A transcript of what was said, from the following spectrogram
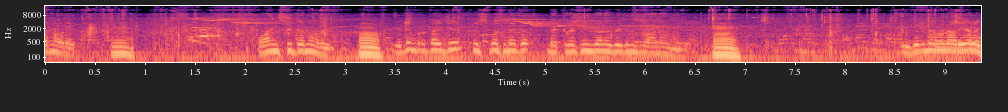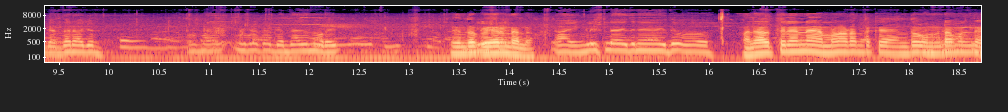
എന്ന് പറയും. പോയിന്റ് സീറ്റ് എന്ന് പറയും. ഇതും പ്രത്യേകിച്ച് ക്രിസ്മസിനൊക്കെ ഡെക്കറേഷൻ ചെയ്യാൻ ഉപയോഗിക്കുന്ന സാധനമാണ് ഇത്. പിന്നെ നമ്മുടെ അറിയാലോ ഗന്ധരാജൻ. ഇവിടെയൊക്കെ ഗന്ധരാജൻ എന്ന് പറയും. എന്തോ പേരുണ്ടല്ലോ. ആ ഇംഗ്ലീഷിൽ ഇതിന് ഇത് മലയാളത്തിൽ തന്നെ നമ്മളവിടെ എന്തൊക്കെ എന്തോ ഉണ്ടമല്ലേ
